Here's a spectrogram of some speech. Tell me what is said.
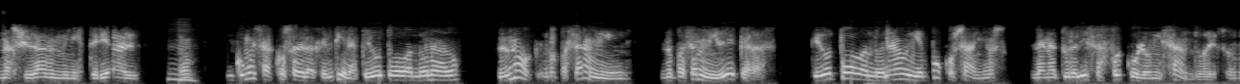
una ciudad ministerial, ¿no? Mm. Y como esas cosas de la Argentina, quedó todo abandonado, pero no, no pasaron ni, no pasaron ni décadas, quedó todo abandonado y en pocos años la naturaleza fue colonizando eso.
